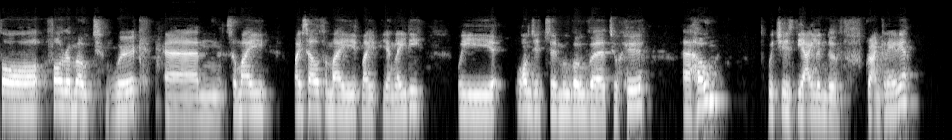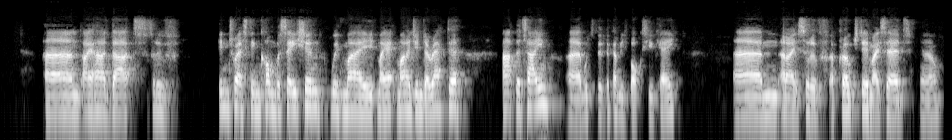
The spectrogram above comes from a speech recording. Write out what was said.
for for remote work. Um, so my myself and my my young lady, we wanted to move over to her uh, home, which is the island of Gran Canaria. And I had that sort of interesting conversation with my, my managing director at the time, uh, which the, the company's Box UK. Um, and I sort of approached him. I said, you know,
